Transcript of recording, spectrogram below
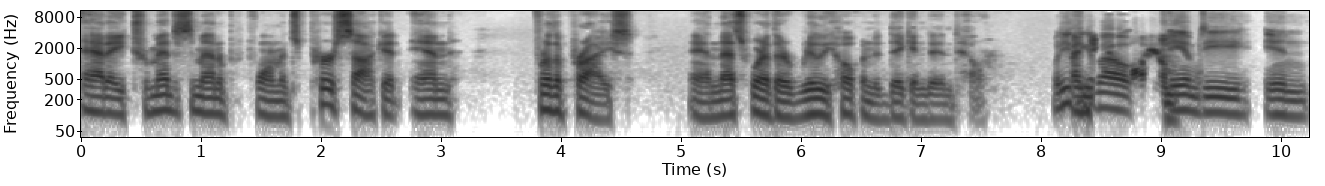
add a tremendous amount of performance per socket and for the price. And that's where they're really hoping to dig into Intel. What do you think you about. AMD in?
